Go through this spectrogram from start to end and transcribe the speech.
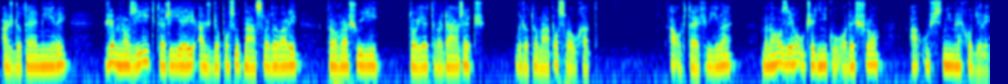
až do té míry, že mnozí, kteří jej až do posud následovali, prohlašují, to je tvrdá řeč, kdo to má poslouchat. A od té chvíle mnoho z jeho učedníků odešlo a už s ním nechodili.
